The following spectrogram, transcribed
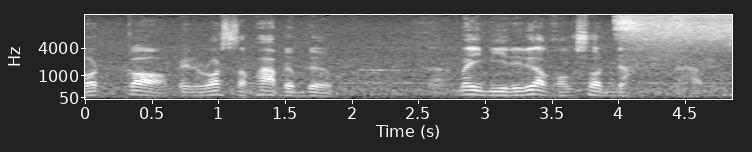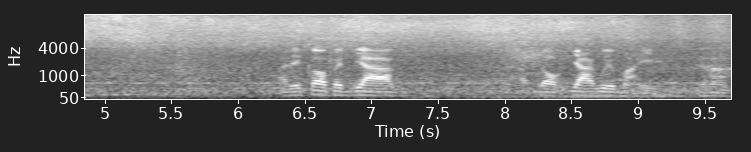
รถก็เป็นรถสภาพเดิมๆ ไม่มีในเรื่องของชนนักนะครับ อันนี้ก็เป็นยางดอกยางใหม่ๆนะฮะ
